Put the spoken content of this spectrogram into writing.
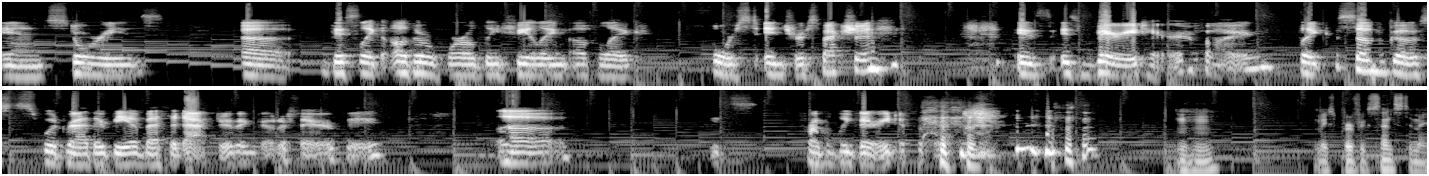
and stories uh, this like otherworldly feeling of like forced introspection is is very terrifying. Like some ghosts would rather be a method actor than go to therapy. Uh, it's probably very difficult. Mm-hmm. Makes perfect sense to me.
